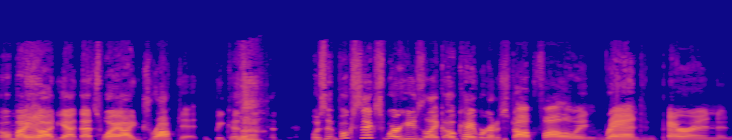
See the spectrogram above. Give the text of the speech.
Oh my And- god, yeah, that's why I dropped it because took, was it book six where he's like, okay, we're gonna stop following Rand and Perrin and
